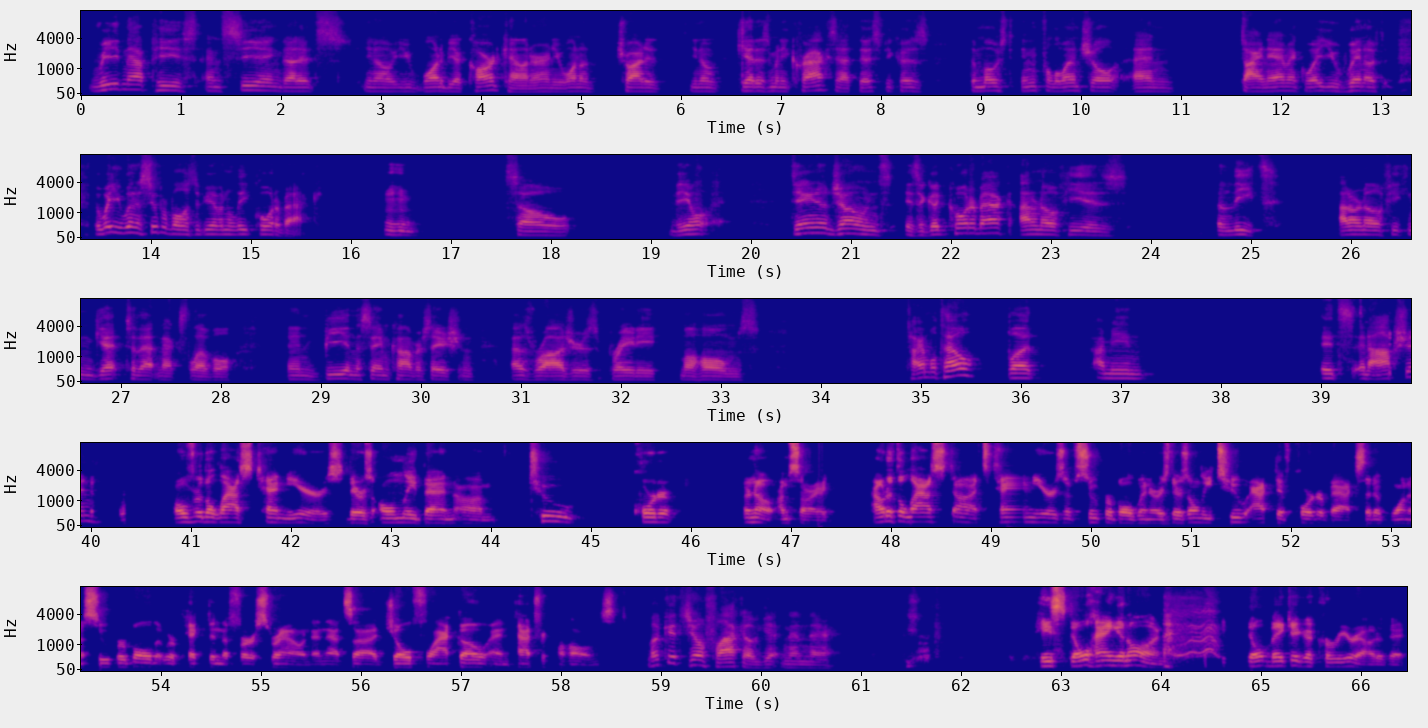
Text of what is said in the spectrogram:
reading that piece and seeing that it's you know you want to be a card counter and you want to try to you know, get as many cracks at this because the most influential and dynamic way you win a the way you win a Super Bowl is if you have an elite quarterback. Mm-hmm. So the Daniel Jones is a good quarterback. I don't know if he is elite. I don't know if he can get to that next level and be in the same conversation as Rodgers, Brady, Mahomes. Time will tell, but I mean, it's an option. Over the last 10 years, there's only been um, two quarter, or no, I'm sorry. Out of the last uh, 10 years of Super Bowl winners, there's only two active quarterbacks that have won a Super Bowl that were picked in the first round, and that's uh, Joe Flacco and Patrick Mahomes. Look at Joe Flacco getting in there. He's still hanging on. still making a career out of it.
